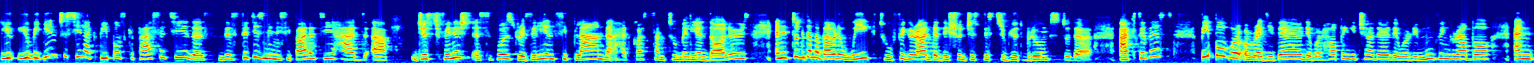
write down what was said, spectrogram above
you, you begin to see like people's capacity. The, the city's municipality had uh, just finished a supposed resiliency plan that had cost some $2 million. And it took them about a week to figure out that they should just distribute brooms to the activists people were already there they were helping each other they were removing rubble and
